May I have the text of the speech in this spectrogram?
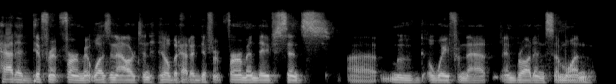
had a different firm. It wasn't Allerton Hill, but had a different firm and they've since uh, moved away from that and brought in someone.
